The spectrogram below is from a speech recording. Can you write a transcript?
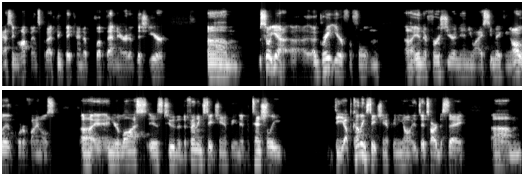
passing offense. But I think they kind of flipped that narrative this year. Um, so yeah, a, a, great year for Fulton uh, in their first year in the NUIC, making all the way to the quarterfinals. Uh, and your loss is to the defending state champion and potentially the upcoming state champion. You know, it's, it's hard to say. Um,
